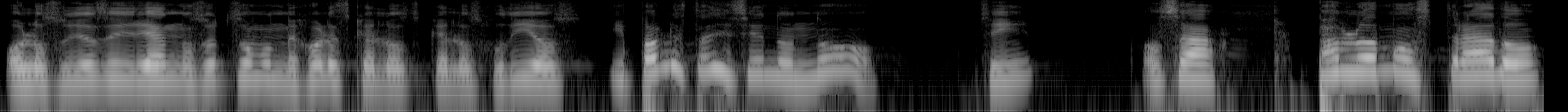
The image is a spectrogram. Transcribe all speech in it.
O los judíos dirían, nosotros somos mejores que los, que los judíos. Y Pablo está diciendo, no, ¿sí? O sea, Pablo ha mostrado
